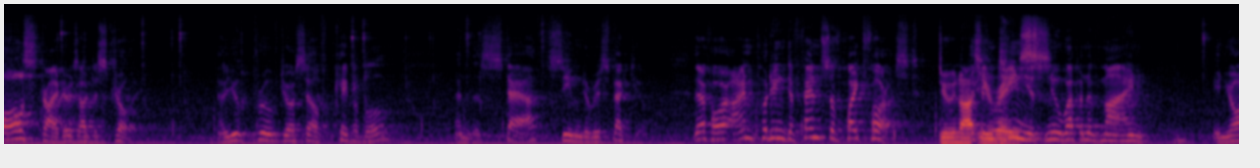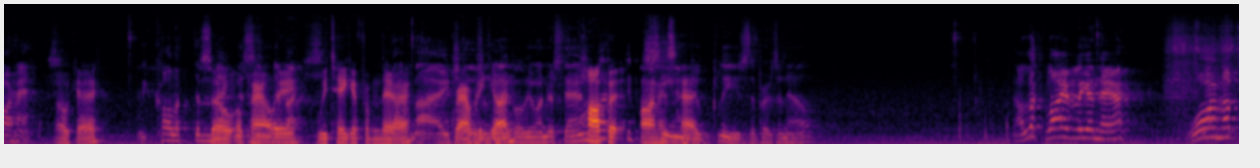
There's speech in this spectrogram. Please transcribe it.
all striders are destroyed. Now you've proved yourself capable, and the staff seem to respect you. Therefore, I'm putting defense of White Forest. Do not this erase. ingenious new weapon of mine in your hands. Okay. We call it the So Magnusson apparently device. we take it from there. Not my Gravity gun. label, you understand? Pop but it on his seemed to please the personnel. Now look lively in there. Warm up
